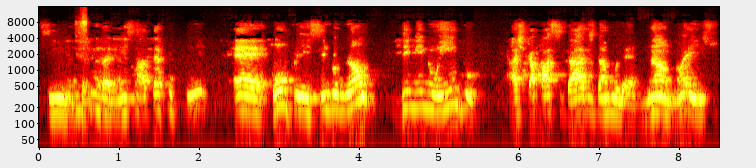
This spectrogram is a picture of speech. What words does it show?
sim, essa diferença, até porque é compreensível, não diminuindo as capacidades da mulher. Não, não é isso.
